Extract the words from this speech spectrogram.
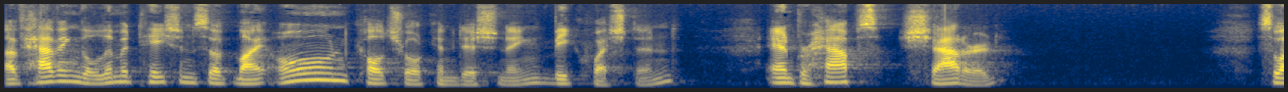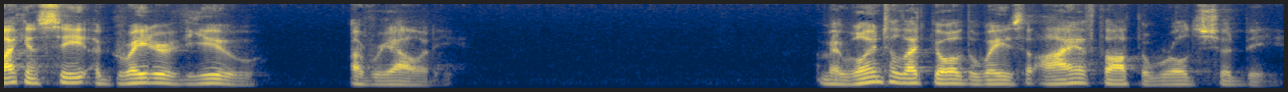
of having the limitations of my own cultural conditioning be questioned and perhaps shattered so I can see a greater view of reality? Am I willing to let go of the ways that I have thought the world should be?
